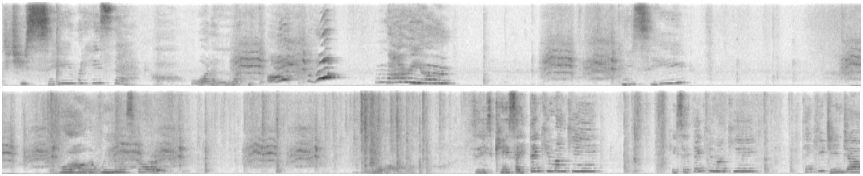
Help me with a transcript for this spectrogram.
Did you see? What is that? What a lucky, oh, Mario. Can you see? Whoa, the wheels go. Whoa. Can you say thank you, monkey? Can you say thank you, monkey? Thank you, Ginger.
